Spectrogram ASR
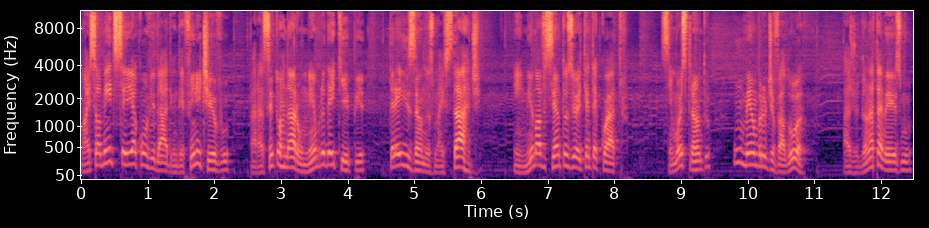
mas somente seria convidado em definitivo para se tornar um membro da equipe três anos mais tarde, em 1984, se mostrando um membro de valor, ajudando até mesmo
